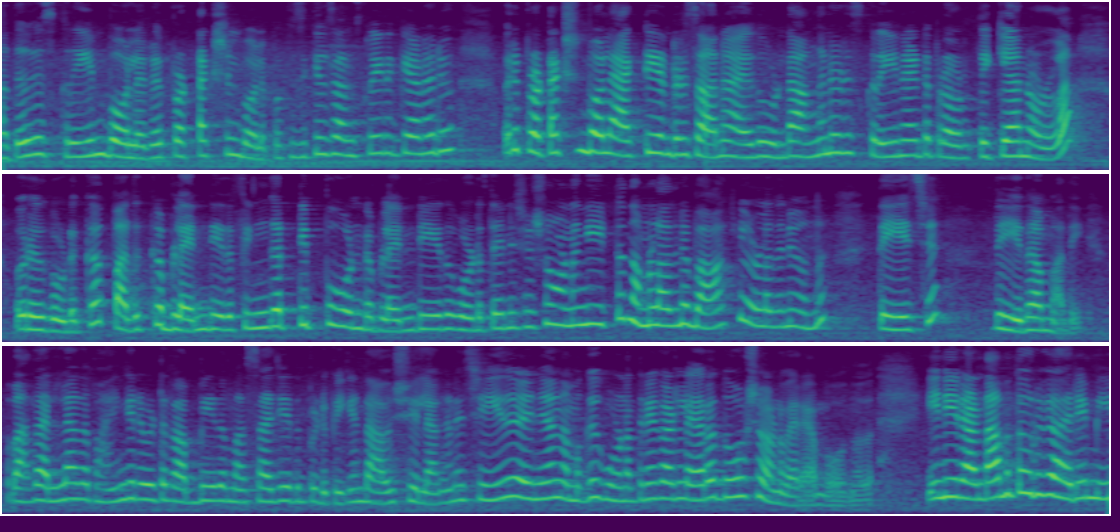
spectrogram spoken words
അതൊരു സ്ക്രീൻ പോലെ ഒരു പ്രൊട്ടക്ഷൻ പോലെ. ഇപ്പോൾ ഫിസിക്കൽ സൺസ്ക്രീൻ ഒക്കെയാണ് ഒരു ഒരു പ്രൊട്ടക്ഷൻ പോലെ ആക്ട് ചെയ്യേണ്ട ഒരു സാധനം ആയതുകൊണ്ട് അങ്ങനെ ഒരു സ്ക്രീനായിട്ട് പ്രവർത്തിക്കാനുള്ള ഒരു ഇത് കൊടുക്കുക. പതുക്കെ ബ്ലെൻഡ് ചെയ്ത് ഫിംഗർ ടിപ്പ് കൊണ്ട് ബ്ലെൻഡ് ചെയ്ത് കൊടുത്തതിന് ശേഷം ഉണങ്ങിയിട്ട് നമ്മൾ അതിന് ബാക്കിയുള്ളതിനെ ഒന്ന് തേച്ച് ഇത് ചെയ്താൽ മതി. അപ്പോൾ അതല്ലാതെ ഭയങ്കരമായിട്ട് റബ്ബ് ചെയ്ത് മസാജ് ചെയ്ത് പിടിപ്പിക്കേണ്ട ആവശ്യമില്ല. അങ്ങനെ ചെയ്തു കഴിഞ്ഞാൽ നമുക്ക് ഗുണത്തിനെക്കാട്ടിലേറെ ദോഷമാണ് വരാൻ പോകുന്നത്. ഇനി രണ്ടാമത്തെ ഒരു കാര്യം ഈ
